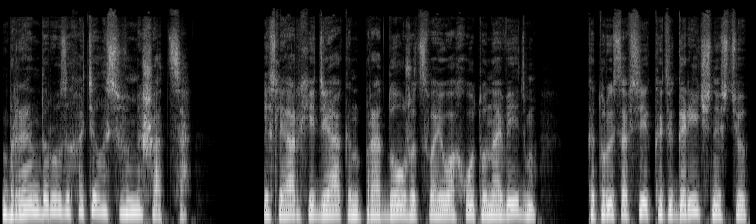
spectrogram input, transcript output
Брендеру захотелось вмешаться. Если архидиакон продолжит свою охоту на ведьм, который со всей категоричностью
